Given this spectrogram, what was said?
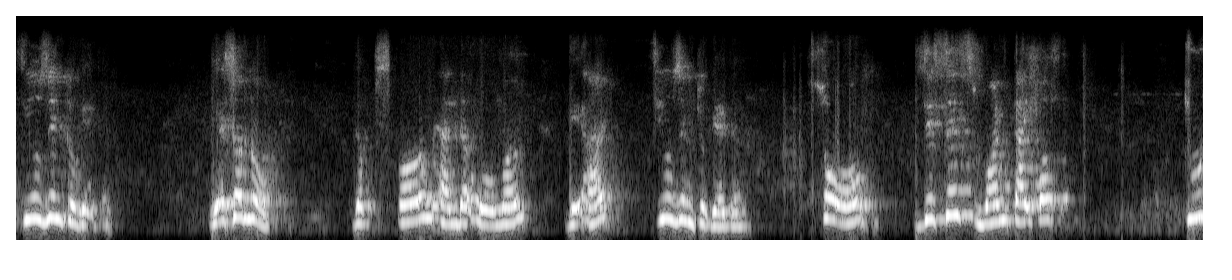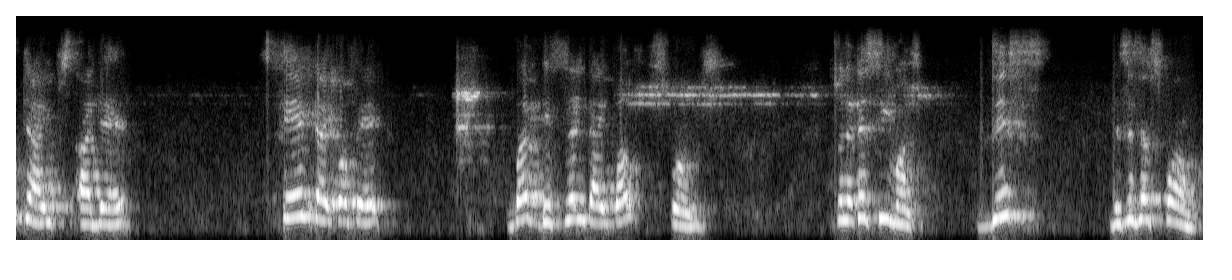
fusing together. Yes or no? The sperm and the ovum, they are fusing together. So, this is one type of, two types are there, same type of egg, but different type of sperms. So let us see once. This, this is a sperm.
